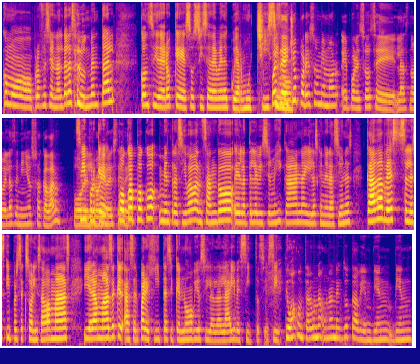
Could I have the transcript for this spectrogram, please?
como profesional de la salud mental, considero que eso sí se debe de cuidar muchísimo. Pues de hecho, por eso, mi amor, eh, por eso se las novelas de niños acabaron. Por sí, porque este poco de- a poco, mientras iba avanzando eh, la televisión mexicana y las generaciones, cada vez se les hipersexualizaba más y era más de que hacer parejitas y que novios y la la la y besitos y así. Te voy a contar una, una anécdota bien, bien, bien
